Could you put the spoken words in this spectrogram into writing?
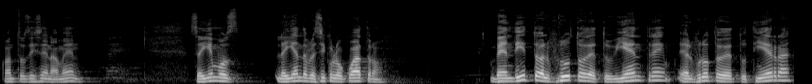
¿Cuántos dicen amén? Seguimos leyendo el versículo 4. Bendito el fruto de tu vientre, el fruto de tu tierra,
